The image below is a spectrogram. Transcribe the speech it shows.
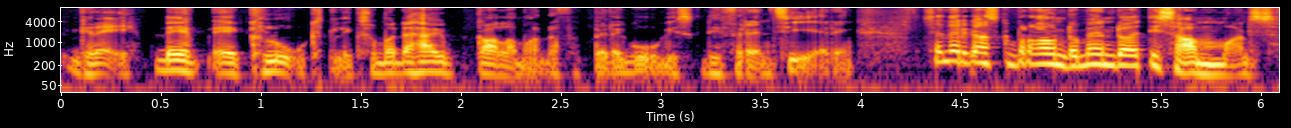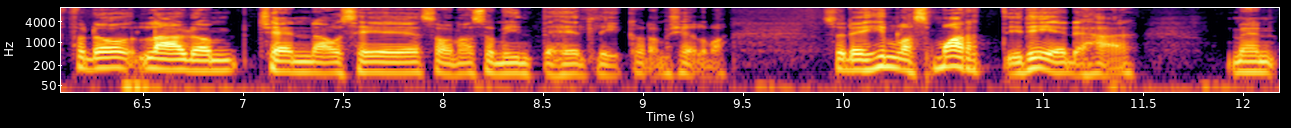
grej. Det är klokt liksom och det här kallar man då för pedagogisk differentiering. Sen är det ganska bra om de ändå är tillsammans för då lär de känna och se sådana som inte är helt lika dem själva. Så det är himla smart idé det här. Men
